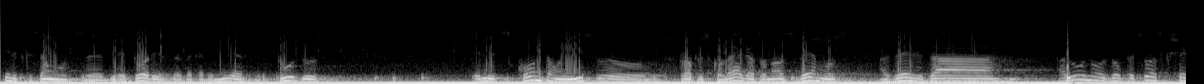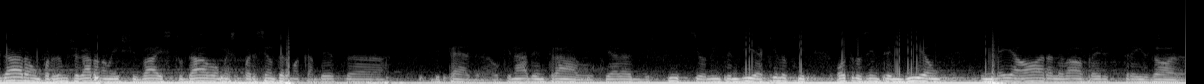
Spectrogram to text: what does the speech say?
aqueles que são os eh, diretores das academias de estudos, eles contam isso, os próprios colegas, ou nós vemos, às vezes há alunos ou pessoas que chegaram, por exemplo, chegaram na Yeshiva, estudavam, mas pareciam ter uma cabeça de pedra, o que nada entrava, o que era difícil, não entendia aquilo que outros entendiam em meia hora levava para eles três horas,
